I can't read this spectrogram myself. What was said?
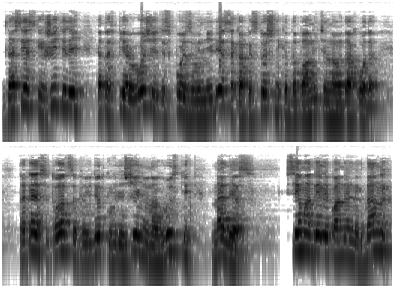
Для сельских жителей это в первую очередь использование леса как источника дополнительного дохода. Такая ситуация приведет к увеличению нагрузки на лес. Все модели панельных данных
